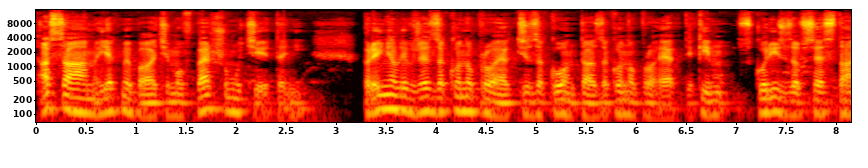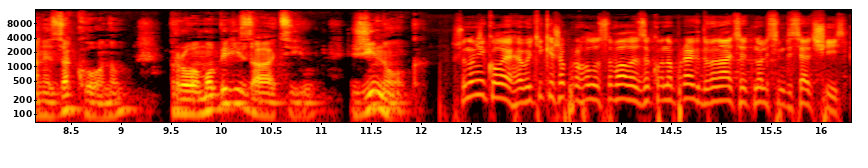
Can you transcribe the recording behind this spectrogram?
А саме, як ми бачимо, в першому читанні прийняли вже законопроект чи закон та законопроект, який скоріш за все стане законом про мобілізацію жінок. Шановні колеги, ви тільки що проголосували законопроект 12076.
